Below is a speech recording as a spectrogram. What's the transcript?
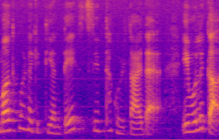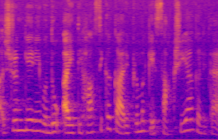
ಮಧುಮಣಗಿತ್ತಿಯಂತೆ ಸಿದ್ಧಗೊಳ್ತಾ ಇದೆ. ಈ ಮೂಲಕ ಶೃಂಗೇರಿ ಒಂದು ಐತಿಹಾಸಿಕ ಕಾರ್ಯಕ್ರಮಕ್ಕೆ ಸಾಕ್ಷಿಯಾಗಲಿದೆ.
